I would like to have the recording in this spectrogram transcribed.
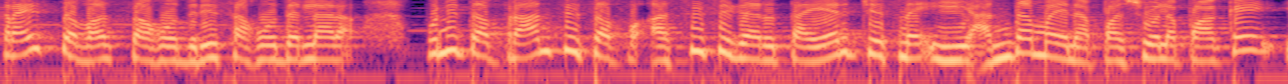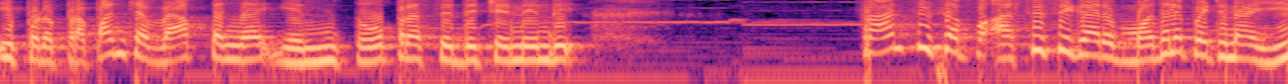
క్రైస్తవ సహోదరి సహోదరులారా పునీత ఫ్రాన్సిస్ ఆఫ్ అసిసి గారు తయారు చేసిన ఈ అందమైన పశువుల పాకే ఇప్పుడు ప్రపంచ వ్యాప్తంగా ఎంతో ప్రసిద్ధి చెందింది. ఫ్రాన్సిస్ ఆఫ్ అసిసి గారు మొదలుపెట్టిన ఈ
